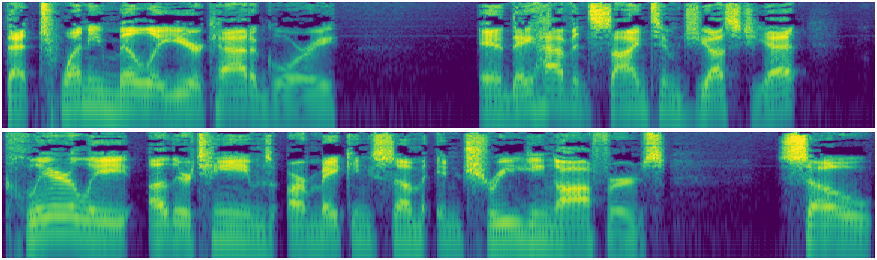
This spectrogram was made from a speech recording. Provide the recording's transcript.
that 20 mil a year category and they haven't signed him just yet, clearly other teams are making some intriguing offers. So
